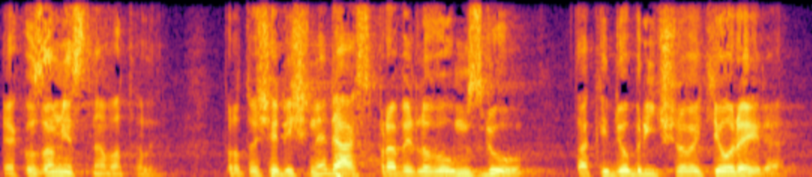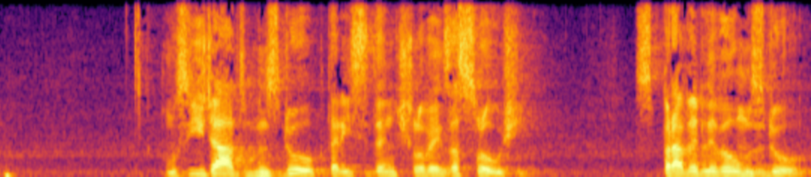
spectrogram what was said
jako zaměstnavateli. Protože když nedáš spravedlivou mzdu, tak i dobrý člověk ti odejde. Musíš dát mzdu, který si ten člověk zaslouží. Spravedlivou mzdu.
